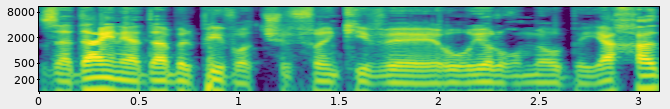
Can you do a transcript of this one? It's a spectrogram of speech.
זה עדיין היה double pivot של פרנקי ואוריול רומאו ביחד.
